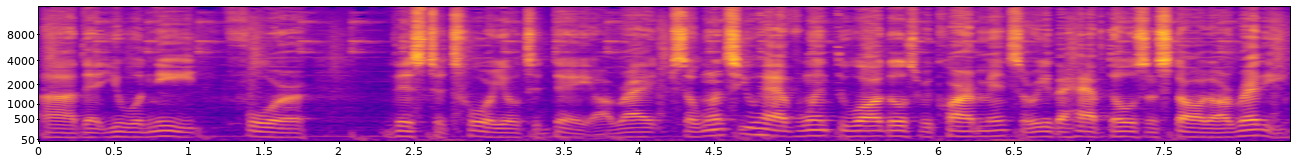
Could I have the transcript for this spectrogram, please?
uh, that you will need for this tutorial today alright so once you have went through all those requirements or either have those installed already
